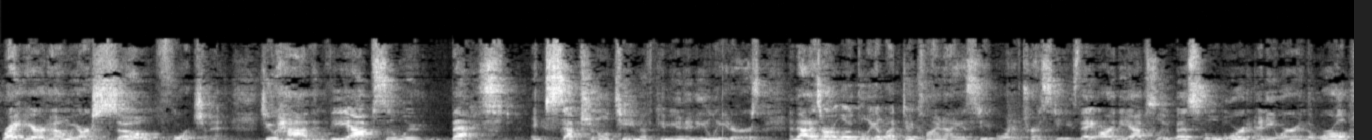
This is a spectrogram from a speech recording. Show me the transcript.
Right here at home, we are so fortunate to have the absolute best exceptional team of community leaders, and that is our locally elected Klein ISD Board of Trustees. They are the absolute best school board anywhere in the world.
